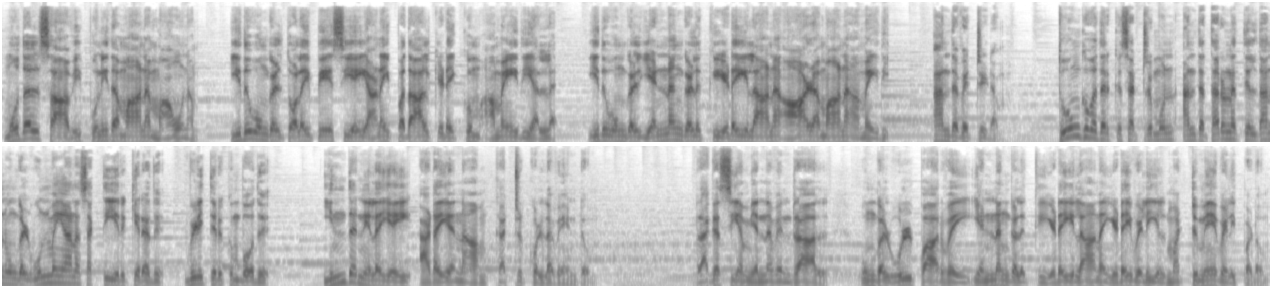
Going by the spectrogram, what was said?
முதல் சாவி புனிதமான மௌனம். இது உங்கள் தொலைபேசியை அணைப்பதால் கிடைக்கும் அமைதி அல்ல. இது உங்கள் எண்ணங்களுக்கு இடையிலான ஆழமான அமைதி. அந்த வெற்றிடம். தூங்குவதற்கு சற்று முன் அந்த தருணத்தில்தான் உங்கள் உண்மையான சக்தி இருக்கிறது. விழித்திருக்கும் போது இந்த நிலையை அடைய நாம் கற்றுக்கொள்ள வேண்டும். ரகசியம் என்னவென்றால் உங்கள் உள் பார்வை எண்ணங்களுக்கு இடையிலான இடைவெளியில் மட்டுமே வெளிப்படும்.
